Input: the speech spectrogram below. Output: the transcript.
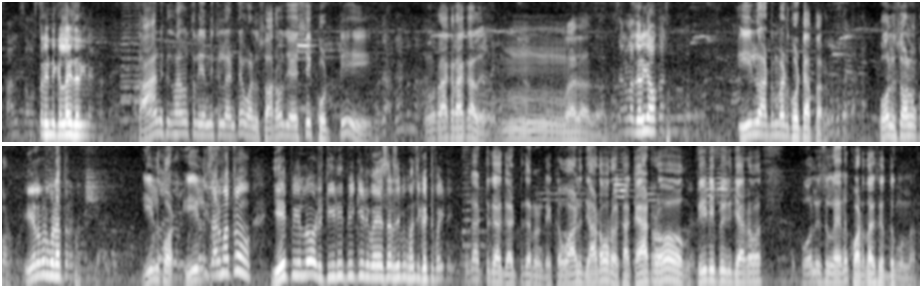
స్థానిక సంస్థల ఎన్నికల్లో జరిగినాయి స్థానిక సంస్థల ఎన్నికలు అంటే వాళ్ళు చొరవ చేసి కొట్టి రకరకాలు. అదే అదే జరిగే అవకాశం? వీళ్ళు అడ్డం పడి కొట్టేస్తారు. పోలీసు వాళ్ళని కూడా వీళ్ళు కూడా వేస్తారంట. వీళ్ళు కొ వీళ్ళు ఈసారి మాత్రం ఏపీలో టీడీపీకి వైఎస్ఆర్సీపీకి మంచి గట్టి ఫైట్ గట్టిగా గట్టిగానండి. ఇక్కడ వాళ్ళు జడవరు. కేటరు టీడీపీకి జడవ పోలీసులైనా కొడదాకా సిద్ధంగా ఉన్నారు.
